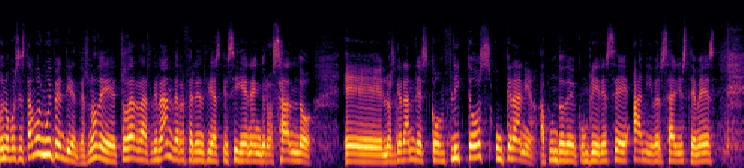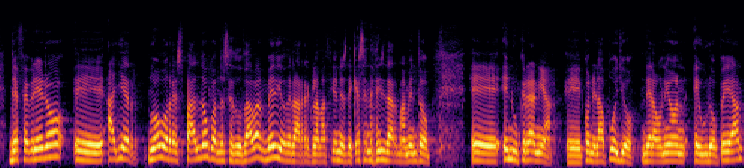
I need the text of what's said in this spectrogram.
Bueno, pues estamos muy pendientes ¿no? de todas las grandes referencias que siguen engrosando eh, los grandes conflictos. Ucrania, a punto de cumplir ese aniversario este mes de febrero. Eh, ayer, nuevo respaldo cuando se dudaba en medio de las reclamaciones de que se necesita armamento eh, en Ucrania con el apoyo de la Unión Europea.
